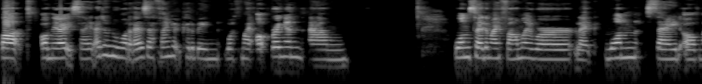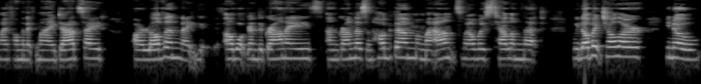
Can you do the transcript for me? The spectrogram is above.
But on the outside, I don't know what it is. I think it could have been with my upbringing. Um, one side of my family were like one side of my family, like my dad's side, are loving. Like I'll walk into grannies and grandas and hug them, and my aunts. And we always tell them that we love each other. You know,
